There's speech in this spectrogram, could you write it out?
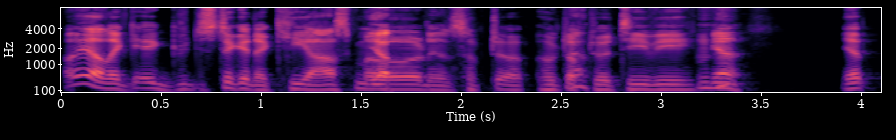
Oh yeah, like it stick it in a kiosk Yep. mode and it's hooked up, hooked up to a TV. Mhm. Yeah. Yep.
